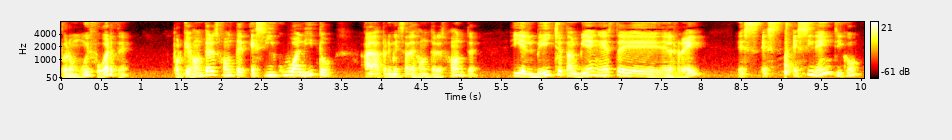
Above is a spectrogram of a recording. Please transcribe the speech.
Pero muy fuerte. Porque Hunter x Hunter es igualito a la premisa de Hunter x Hunter. Y el bicho también, este, el rey, es, es, es idéntico.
